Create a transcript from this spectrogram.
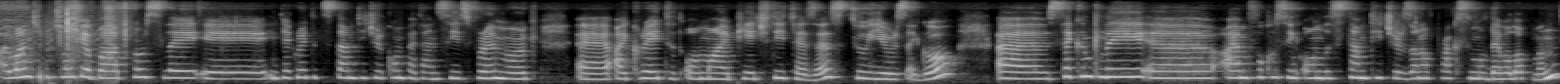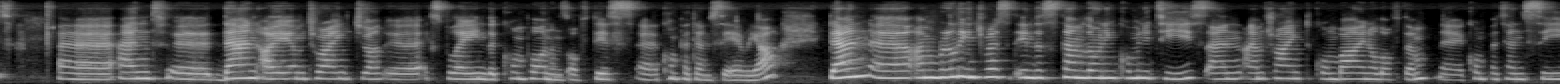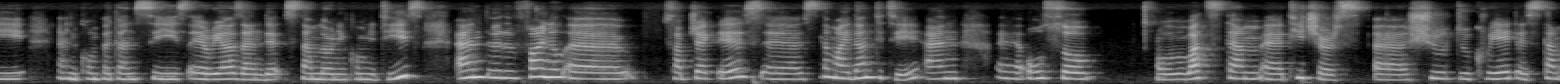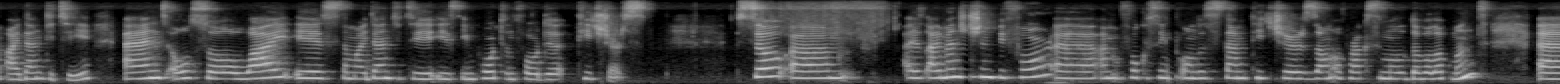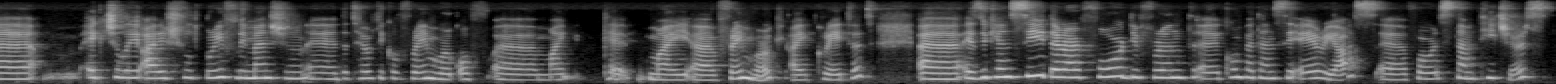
I want to talk about firstly uh, integrated STEM teacher competencies framework uh, I created on my PhD thesis two years ago. Uh, secondly, uh, I am focusing on the STEM teachers zone of proximal development. Uh, and uh, then I am trying to uh, explain the components of this competency area. Then I'm really interested in the STEM learning communities and I'm trying to combine all of them, competency and competencies areas and the STEM learning communities. And the final subject is uh, STEM identity and uh, also what STEM uh, teachers uh, should to create a STEM identity and also why is STEM identity is important for the teachers. So um, as I mentioned before, uh, I'm focusing on the STEM teachers zone of proximal development. Uh, actually, I should briefly mention uh, the theoretical framework of uh, my my uh, framework I created. Uh, as you can see, there are four different uh, competency areas uh, for STEM teachers.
